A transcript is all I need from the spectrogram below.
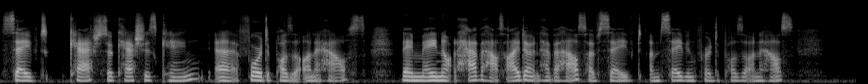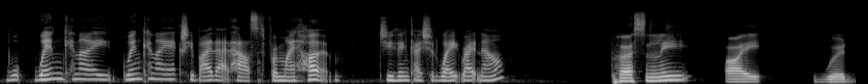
saved cash, so cash is king uh, for a deposit on a house. They may not have a house. I don't have a house. I've saved. I'm saving for a deposit on a house. W- when can I? When can I actually buy that house for my home? Do you think I should wait right now? Personally, I would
